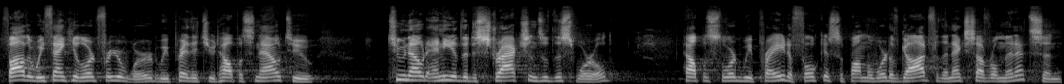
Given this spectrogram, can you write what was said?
Father, we thank you, Lord, for your word. We pray that you'd help us now to tune out any of the distractions of this world. Help us, Lord, we pray, to focus upon the Word of God for the next several minutes and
